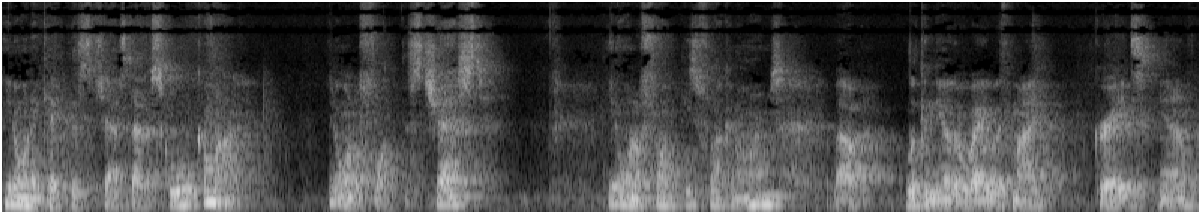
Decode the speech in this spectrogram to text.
You don't want to kick this chest out of school. Come on. You don't want to flunk this chest. You don't want to flunk these fucking arms about looking the other way with my grades, you know?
